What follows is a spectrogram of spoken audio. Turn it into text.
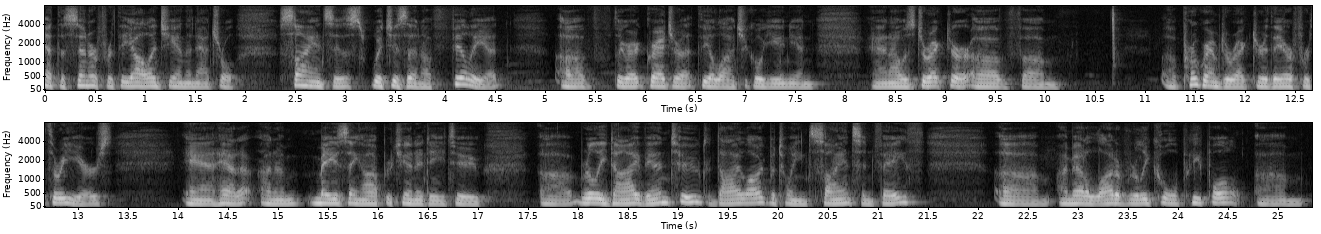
at the Center for Theology and the Natural Sciences, which is an affiliate of the Graduate Theological Union. And I was director of, um, a program director there for three years and had a, an amazing opportunity to uh, really dive into the dialogue between science and faith. Um, I met a lot of really cool people, um,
